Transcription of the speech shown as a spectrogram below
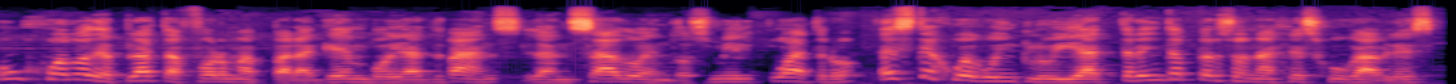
un juego de plataforma para Game Boy Advance lanzado en 2004. Este juego incluía 30 personajes jugables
